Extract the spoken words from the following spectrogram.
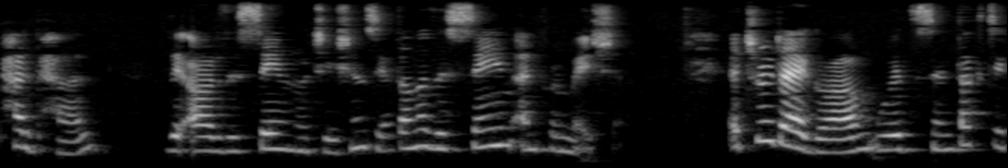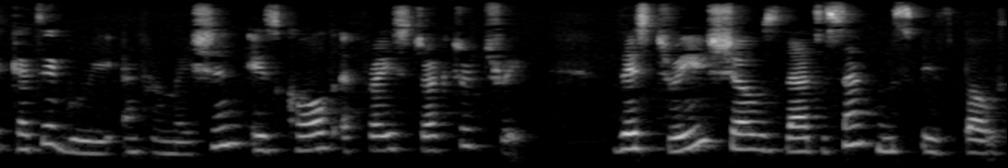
بحال بحال they are the same notations يعطونا the same information a tree diagram with syntactic category information is called a phrase structure tree this tree shows that a sentence is both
